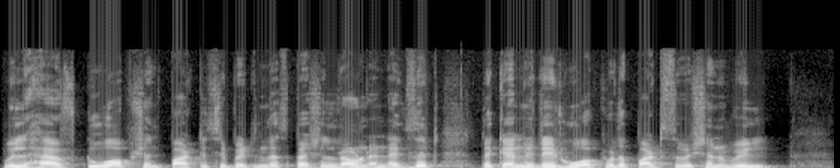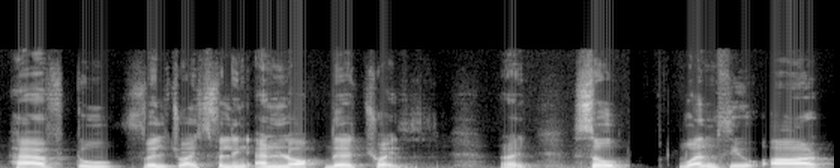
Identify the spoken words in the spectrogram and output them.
Will have two options participate in the special round and exit. The candidate who opt for the participation will have to fill choice filling and lock their choices right? So once you are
